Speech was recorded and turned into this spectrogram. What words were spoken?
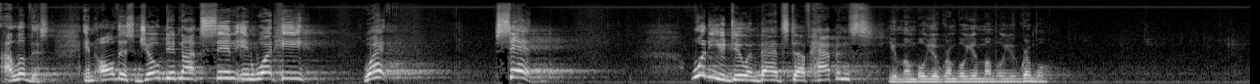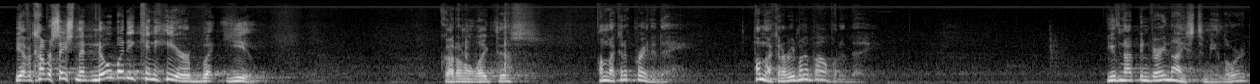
I love this. In all this, Job did not sin in what he, what? Said. What do you do when bad stuff happens? You mumble, you grumble, you mumble, you grumble. You have a conversation that nobody can hear but you. God, I don't like this. I'm not going to pray today. I'm not going to read my Bible today. You've not been very nice to me, Lord.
